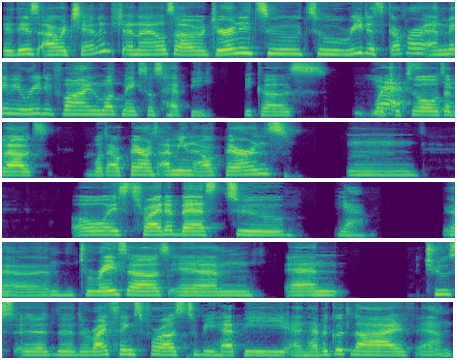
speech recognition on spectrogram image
it is our challenge and also our journey to to rediscover and maybe redefine what makes us happy because yes, what you told yes. about what our parents i mean our parents mm, always try their best to yeah um, to raise us and and choose uh, the the right things for us to be happy and have a good life and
